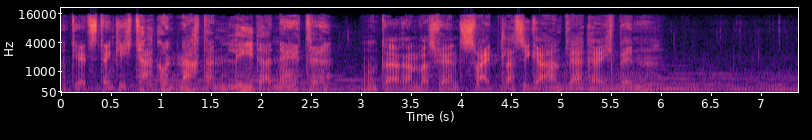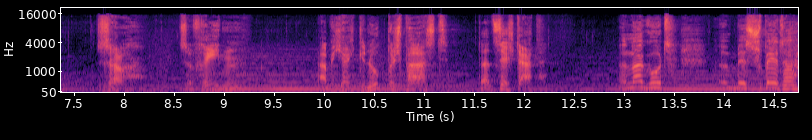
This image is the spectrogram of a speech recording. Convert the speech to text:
Und jetzt denke ich Tag und Nacht an Ledernähte. Und daran, was für ein zweitklassiger Handwerker ich bin. So, zufrieden? Habe ich euch genug bespaßt? Dann zischt ab. Na gut, bis später.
